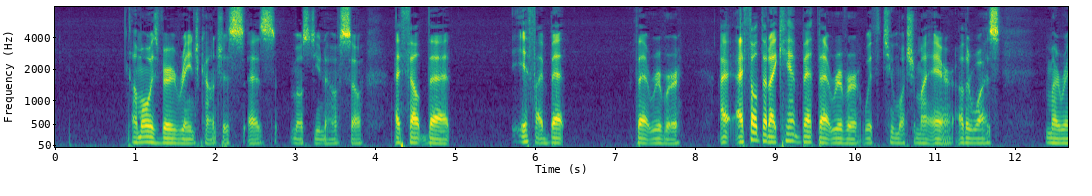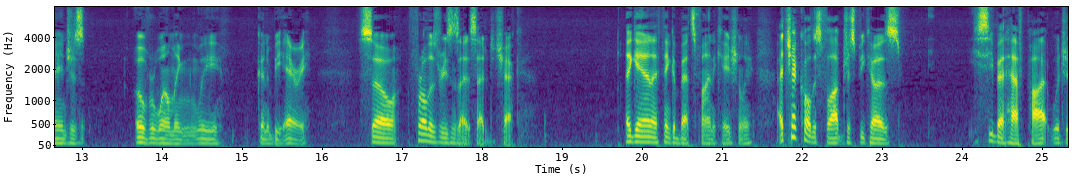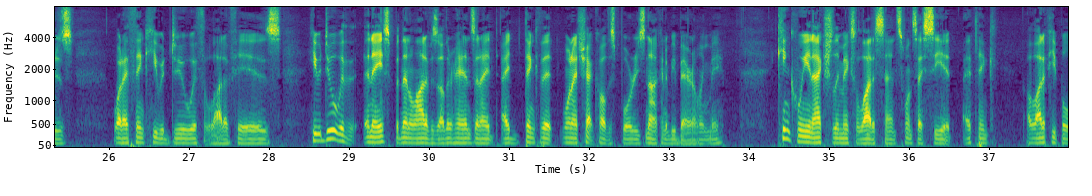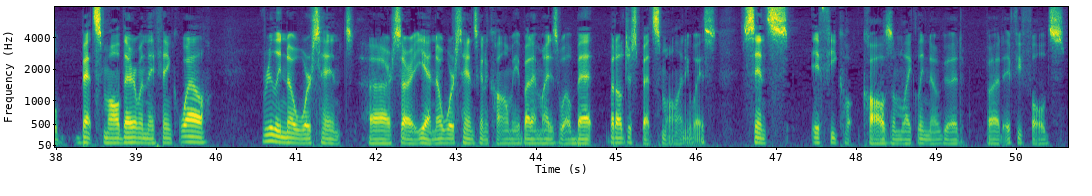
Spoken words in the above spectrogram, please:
I'm always very range conscious, as most of you know. So I felt that if I bet that river, I, I felt that I can't bet that river with too much of my air. Otherwise, my range is overwhelmingly going to be airy. So for all those reasons, I decided to check. Again, I think a bet's fine occasionally. I check call this flop just because c bet half pot, which is what I think he would do with a lot of his. He would do it with an ace, but then a lot of his other hands, and I I think that when I check call this board, he's not going to be barreling me. King Queen actually makes a lot of sense once I see it. I think a lot of people bet small there when they think, well, really no worse hand. Uh, sorry, yeah, no worse hand's going to call me, but I might as well bet. But I'll just bet small anyways, since if he calls, I'm likely no good. But if he folds,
